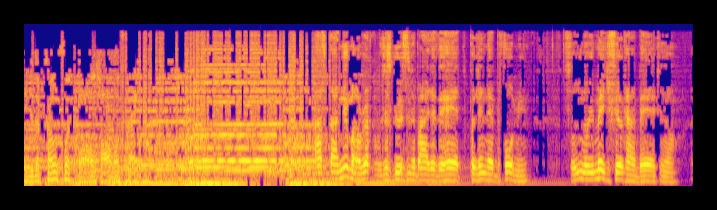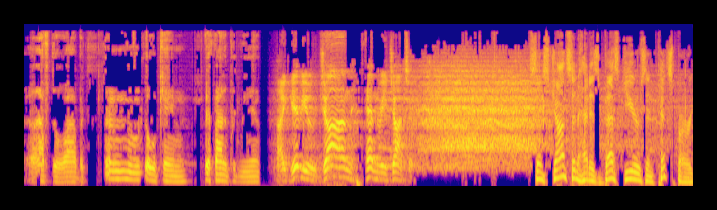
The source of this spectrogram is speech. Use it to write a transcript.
into the Pro Football Hall of Fame. I, I knew my record was as good as anybody that they had put in there before me. So, you know, it made you feel kind of bad, you know, uh, after a while, but you know, it overcame. They finally put me in. I give you John Henry Johnson. Since Johnson had his best years in Pittsburgh,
